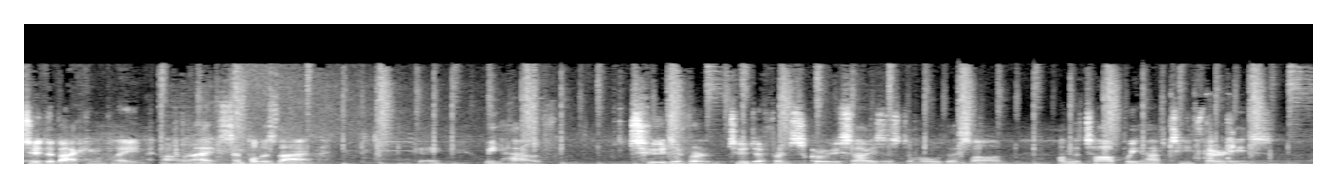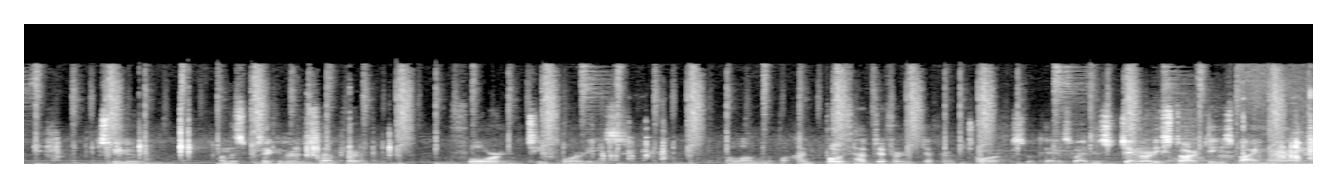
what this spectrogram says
to the backing plate. All right, simple as that. Okay, we have two different two different screw sizes to hold this on. On the top we have T30s, two on this particular interceptor, four T40s along the and both have different different torques. Okay, so I just generally start these by hand.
